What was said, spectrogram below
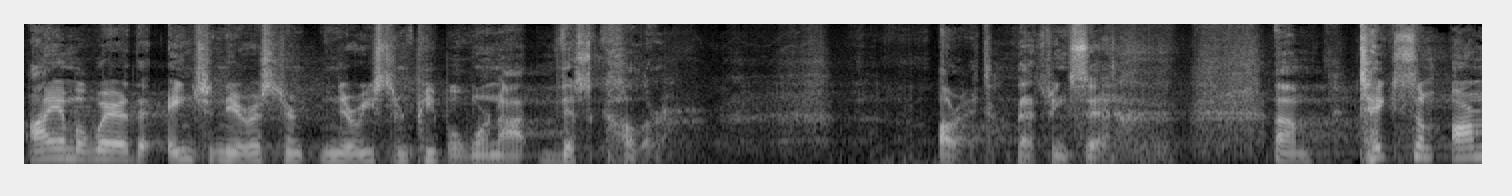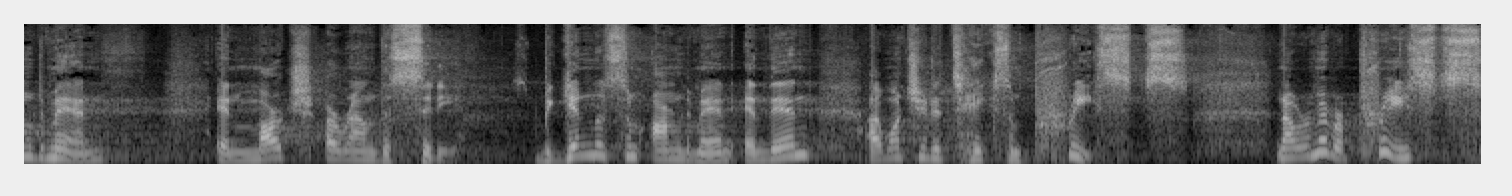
I am aware that ancient Near Eastern, Near Eastern people were not this color. All right, that's being said. Um, take some armed men and march around the city. Begin with some armed men, and then I want you to take some priests. Now, remember, priests,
